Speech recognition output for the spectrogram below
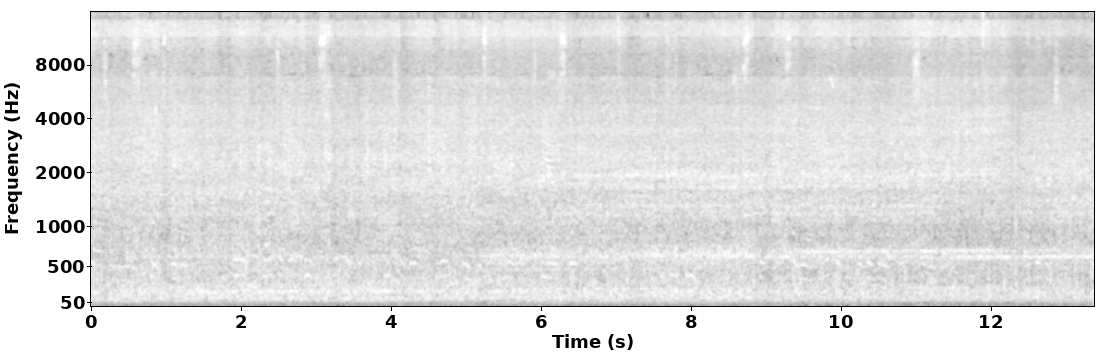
বাসা যাচ্ছি কক্সবাজার তো আমার যখন বলছিল তখন থেকেই সবাই আমাকে বলতেছে তুমি এখন ফ্রি আসো যেহেতু অসুস্থ চলো আমরা কক্সবাজার বেড়াতে ইচ্ছা হবে আমাদের বাসায় তো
